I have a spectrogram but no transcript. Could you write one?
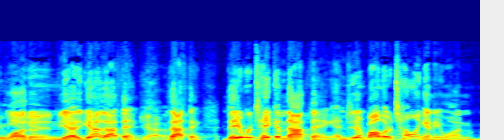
blood and Communion. yeah, yeah, that thing, Yeah. that thing. They were taking that thing and didn't bother telling anyone.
